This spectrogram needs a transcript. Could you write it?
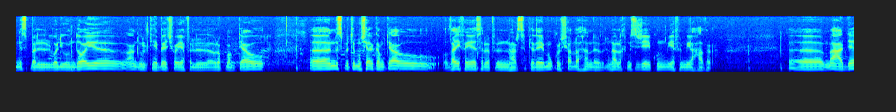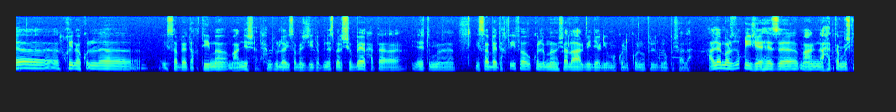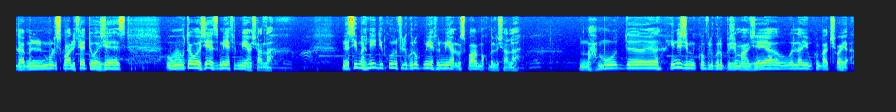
بالنسبة لولي ندوي عنده التهابات شوية في الركبة نتاعو آه، نسبة المشاركة نتاعو ضعيفة ياسر في النهار السبت هذا. ممكن إن شاء الله نهار الخميس الجاي يكون 100% حاضر. آه، ما عدا خوينا كل آه، إصابات قديمة. ما عندناش الحمد لله اصابات جديدة. بالنسبة للشبان حتى يتم إصابات خفيفة وكلهم إن شاء الله على الميدان اليوم الكل يكونوا في الجروب إن شاء الله. على مرزوقي جاهز ما عندنا حتى مشكلة من الأسبوع اللي فات هو جاهز وتوا جاهز 100% إن شاء الله. نسيم هنيدي يكون في ال groupe 100% الأسبوع المقبل إن شاء الله. محمود آه، ينجم يكون في ال groupe الجمعه الجايه ولا يمكن بعد شوية؟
